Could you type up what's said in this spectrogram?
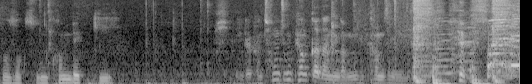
도석순 컴백기 약간 청중평가단 감. 아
